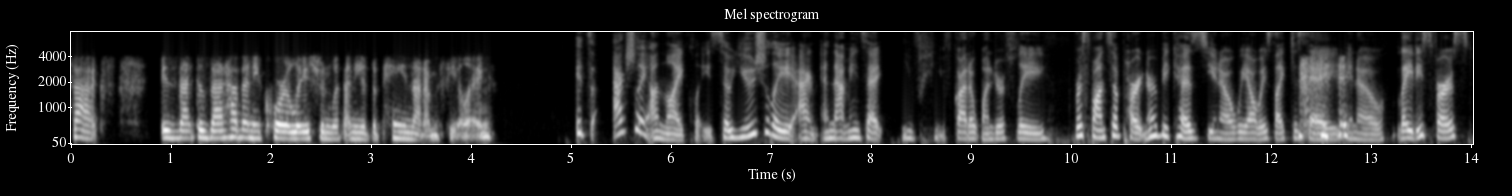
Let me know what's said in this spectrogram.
sex. Is that, does that have any correlation with any of the pain that I'm feeling? It's actually unlikely. So usually, and that means that you've, you've got a wonderfully responsive partner because, you know, we always like to say, you know, ladies first.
